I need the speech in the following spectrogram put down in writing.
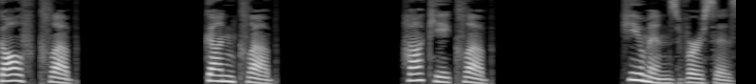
Golf Club Gun Club Hockey Club Humans vs.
